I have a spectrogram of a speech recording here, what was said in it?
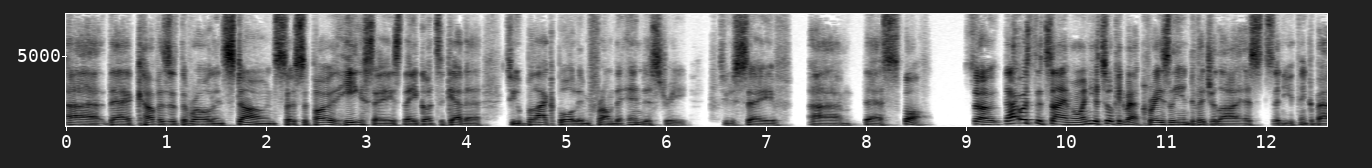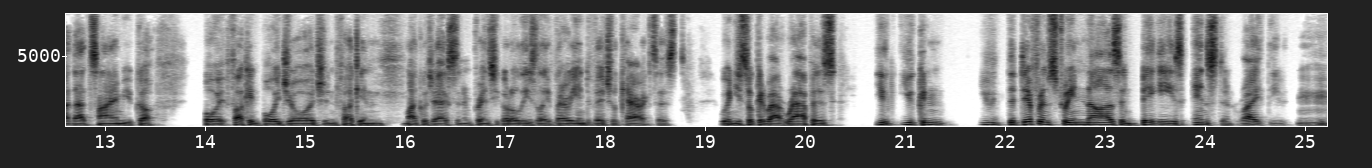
uh, their covers of the Rolling Stone. So suppose he says they got together to blackball him from the industry to save um, their spot. So that was the time. And when you're talking about crazily individual artists, and you think about that time, you've got boy, fucking Boy George and fucking Michael Jackson and Prince. You've got all these like very individual characters. When you're talking about rappers, you you can you the difference between Nas and Biggie is instant, right? You, mm-hmm.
